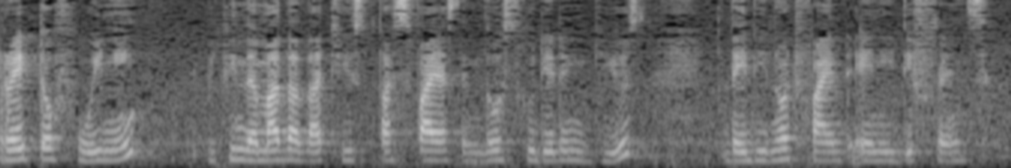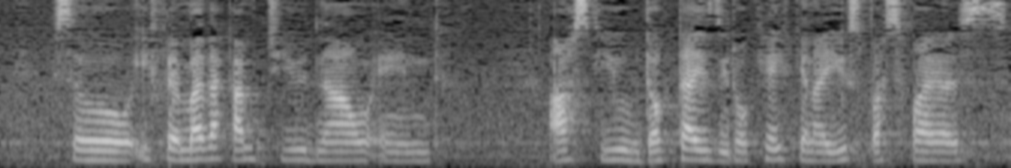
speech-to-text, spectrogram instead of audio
rate of weaning between the mother that used pacifiers and those who didn't use. They did not find any difference. So if a mother comes to you now and asks you, doctor, is it okay? Can I use pacifiers?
